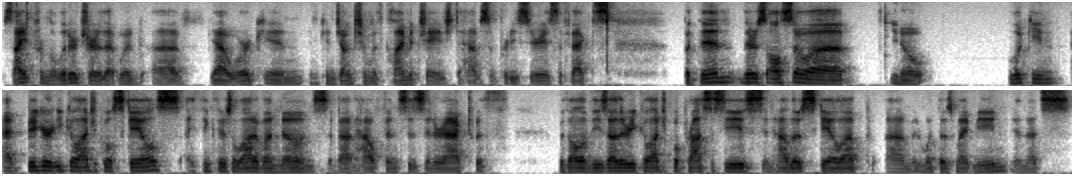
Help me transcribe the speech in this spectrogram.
cite from the literature that would, uh, yeah, work in, in conjunction with climate change to have some pretty serious effects. But then there's also a, uh, you know, looking at bigger ecological scales. I think there's a lot of unknowns about how fences interact with with all of these other ecological processes and how those scale up um, and what those might mean. And that's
